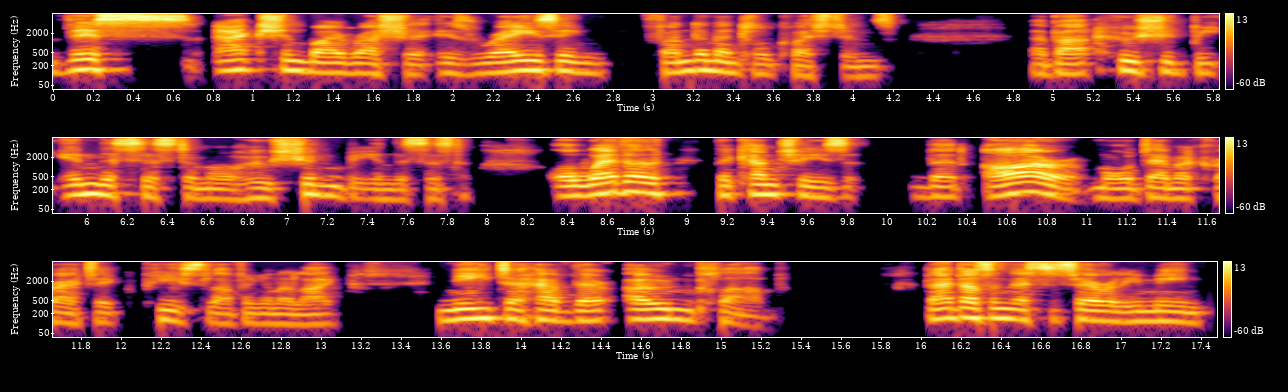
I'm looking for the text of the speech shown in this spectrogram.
this action by Russia is raising fundamental questions about who should be in the system or who shouldn't be in the system, or whether the countries that are more democratic, peace loving, and alike need to have their own club. That doesn't necessarily mean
